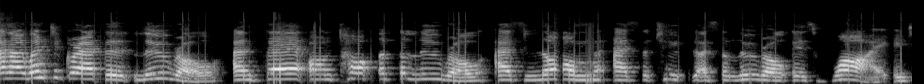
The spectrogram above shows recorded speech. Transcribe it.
And I went to grab the loo roll, and there on top of the loo roll, as long as the two as the loo roll is wide,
